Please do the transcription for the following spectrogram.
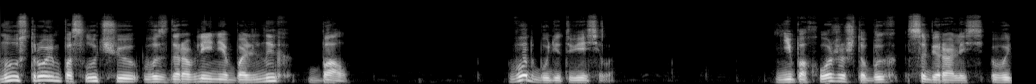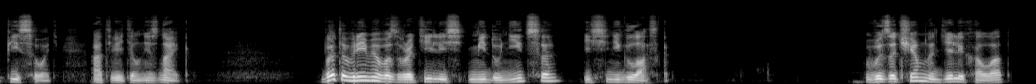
мы устроим по случаю выздоровления больных бал. Вот будет весело. Не похоже, чтобы их собирались выписывать, ответил Незнайка. В это время возвратились Медуница и Синеглазка. Вы зачем надели халат?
